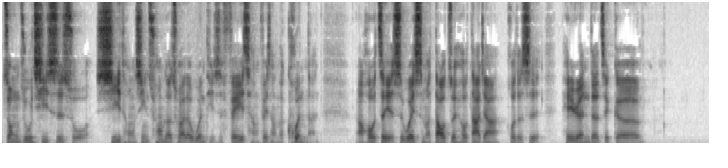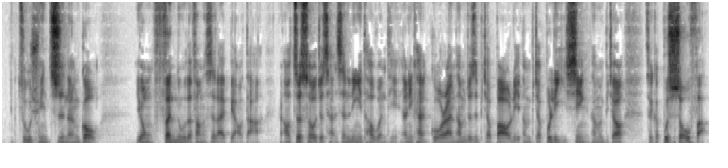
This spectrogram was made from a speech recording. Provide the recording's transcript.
种族歧视所系统性创造出来的问题是非常非常的困难。然后这也是为什么到最后大家或者是黑人的这个族群只能够用愤怒的方式来表达。然后这时候就产生另一套问题。那你看，果然他们就是比较暴力，他们比较不理性，他们比较这个不守法，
